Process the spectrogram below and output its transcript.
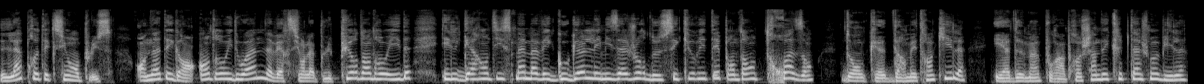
la protection en plus. En intégrant Android One, la version la plus pure d'Android, ils garantissent même avec Google les mises à jour de sécurité pendant trois ans. Donc, dormez tranquille, et à demain pour un prochain décryptage mobile.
